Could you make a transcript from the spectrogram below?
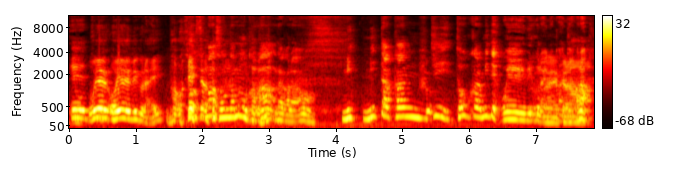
えーと親親指ぐらい、まあ、親指そうそうまあそんなもんかな。だから、うん、み見た感じ遠くから見て親指ぐらいの感じだから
